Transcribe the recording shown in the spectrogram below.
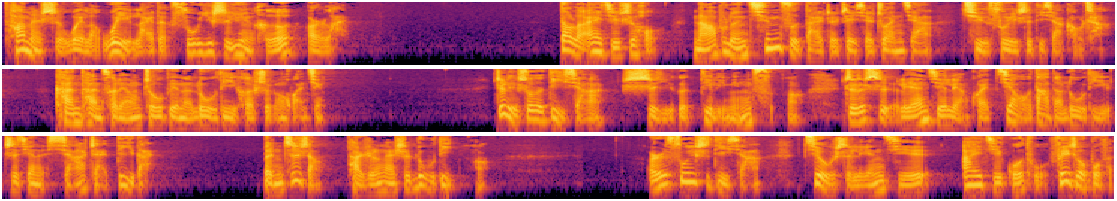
他们是为了未来的苏伊士运河而来。到了埃及之后，拿破仑亲自带着这些专家去苏伊士地下考察，勘探测量周边的陆地和水文环境。这里说的地峡是一个地理名词啊，指的是连接两块较大的陆地之间的狭窄地带。本质上，它仍然是陆地啊。而苏伊士地峡就是连接埃及国土非洲部分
